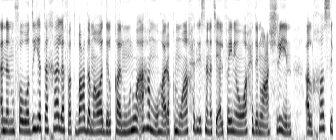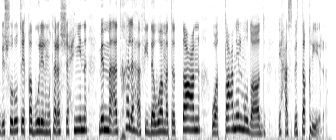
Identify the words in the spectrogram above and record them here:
أن المفوضية خالفت بعض مواد القانون وأهمها رقم واحد لسنة 2021 الخاص بشروط قبول المترشحين مما أدخلها في دوامة الطعن والطعن المضاد بحسب التقرير.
